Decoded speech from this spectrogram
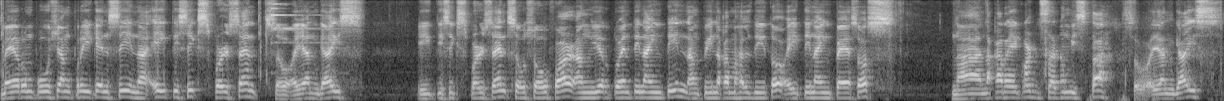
meron po siyang frequency na 86%. So, ayan guys. 86%. So, so far, ang year 2019, ang pinakamahal dito, 89 pesos na naka-record sa numista. So, ayan guys.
